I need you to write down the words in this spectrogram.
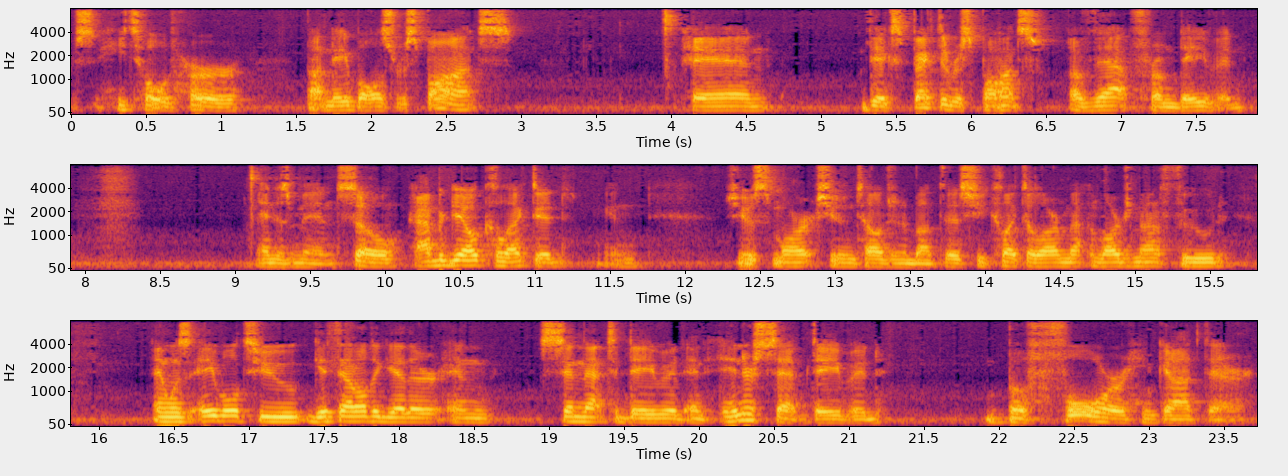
he told her about Nabal's response and the expected response of that from David and his men. So Abigail collected and she was smart. She was intelligent about this. She collected a large, amount of food and was able to get that all together and send that to David and intercept David before he got there.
